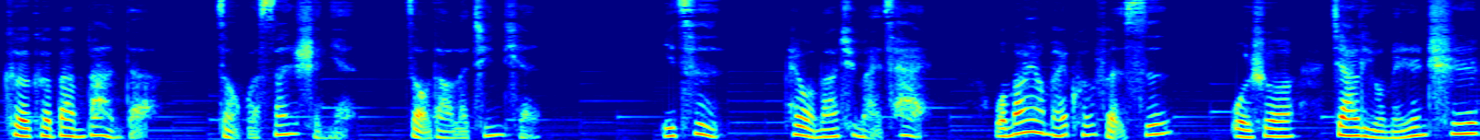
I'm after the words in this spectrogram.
磕磕绊绊的走过三十年，走到了今天。一次，陪我妈去买菜，我妈要买捆粉丝，我说家里又没人吃，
